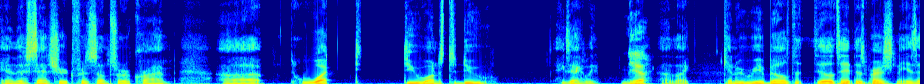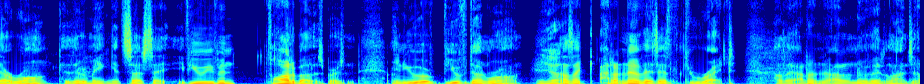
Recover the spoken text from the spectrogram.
and they're censured for some sort of crime? Uh, what do you want us to do exactly? Yeah. I was like, can we rehabilitate this person? Is that wrong? Because they were making it such that if you even thought about this person, then you are you have done wrong. Yeah. I was like, I don't know if that's ethically right. I was like, I don't know. I don't know if that lines up.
